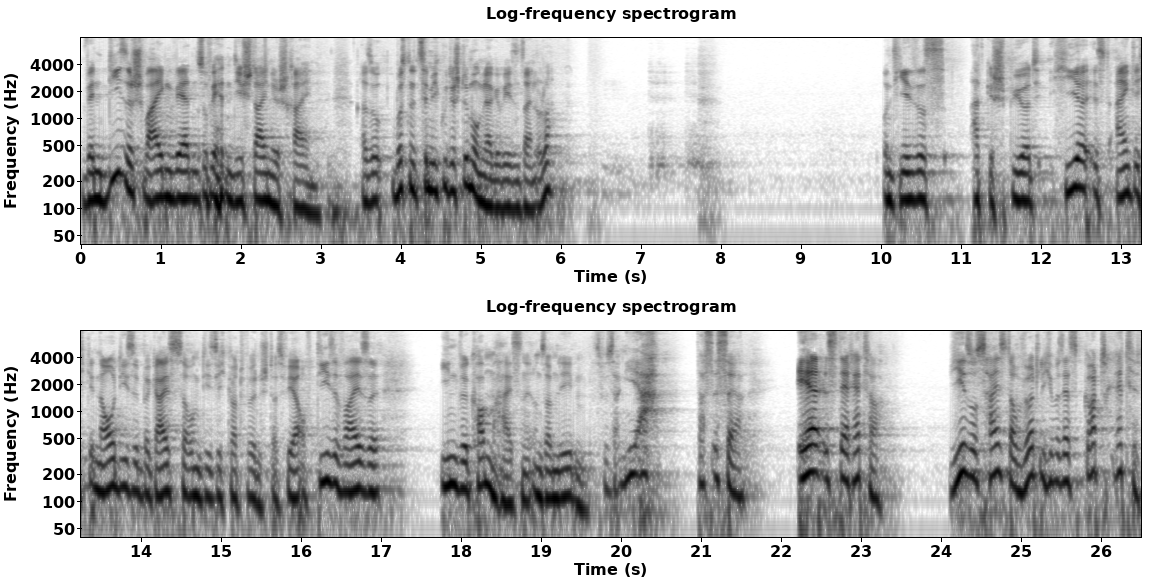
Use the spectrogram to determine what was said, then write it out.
wenn diese schweigen werden, so werden die Steine schreien. Also muss eine ziemlich gute Stimmung da gewesen sein, oder? Und Jesus hat gespürt, hier ist eigentlich genau diese Begeisterung, die sich Gott wünscht, dass wir auf diese Weise ihn willkommen heißen in unserem Leben. Dass wir sagen, ja, das ist er. Er ist der Retter. Jesus heißt auch wörtlich übersetzt, Gott rettet.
